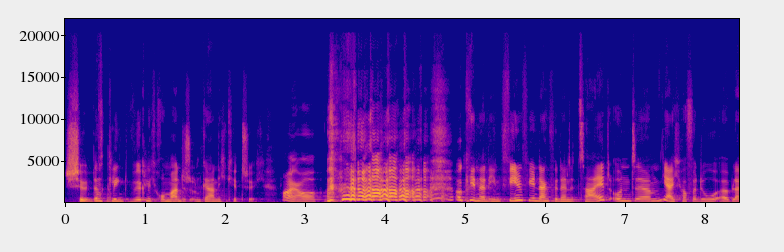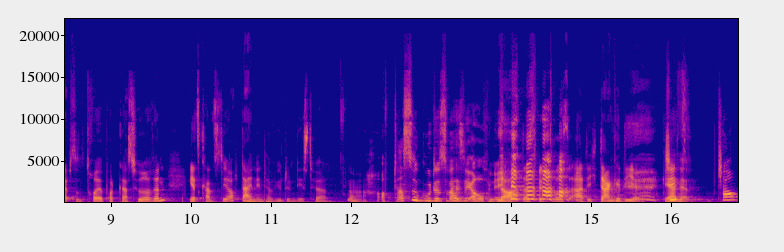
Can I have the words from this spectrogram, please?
Schön, das klingt wirklich romantisch und gar nicht kitschig. Naja, Okay, Nadine, vielen, vielen Dank für deine Zeit und ähm, ja, ich hoffe, du äh, bleibst uns treue Podcast-Hörerin. Jetzt kannst du ja auch dein Interview demnächst hören. ja, ob das so gut ist, weiß ich auch nicht. Doch, das wird großartig. Danke dir. Gerne. Tschüss. Ciao.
